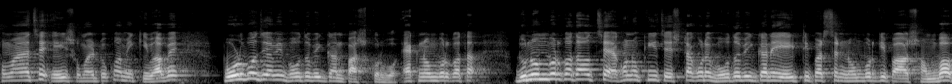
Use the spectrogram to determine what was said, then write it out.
সময় আছে, এই সময়টুকু আমি কীভাবে পড়ব যে আমি ভৌত বিজ্ঞান পাশ করব? এক নম্বর কথা। দু নম্বর কথা হচ্ছে, এখনও কি চেষ্টা করে ভৌত বিজ্ঞানে এইটটি পার্সেন্ট নম্বর কি পাওয়া সম্ভব?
